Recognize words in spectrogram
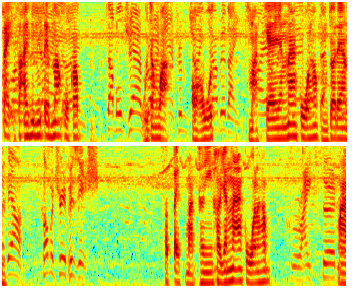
เตะซ้ายคืนนี้เต็มหน้าอกครับอู้จังหวะออกอาวุธหมัดแกยังน่ากลัวครับของจอแดนสเต็ปหมัดครั้งนี้เขายังน่ากลัวนะครับมา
